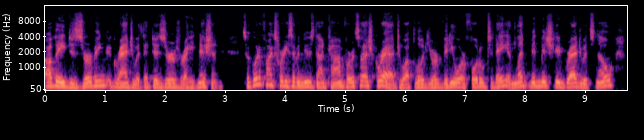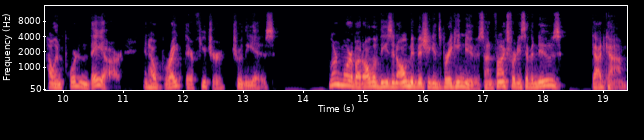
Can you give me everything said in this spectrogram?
of a deserving graduate that deserves recognition. So go to fox47news.com forward slash grad to upload your video or photo today and let Mid Michigan graduates know how important they are and how bright their future truly is. Learn more about all of these and all Mid Michigan's breaking news on fox47news.com.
